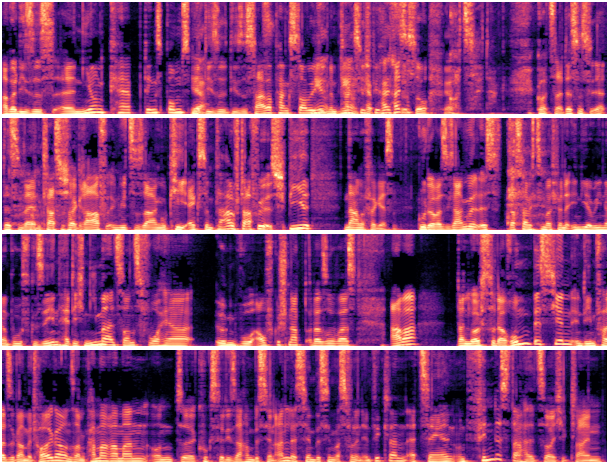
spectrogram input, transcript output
aber dieses äh, Neon Cap-Dingsbums ja. mit diese, diese Cyberpunk-Story, die in einem Taxi spielt, heißt, heißt es so? Ja. Gott sei Dank. Gott sei Dank, das ist, das wäre ein klassischer Graph, irgendwie zu sagen, okay, exemplarisch dafür ist Spiel, Name vergessen. Gut, aber was ich sagen will, ist, das habe ich zum Beispiel in der Indie-Arena-Booth gesehen, hätte ich niemals sonst vorher irgendwo aufgeschnappt oder sowas, aber dann läufst du da rum ein bisschen, in dem Fall sogar mit Holger, unserem Kameramann, und äh, guckst dir die Sache ein bisschen an, lässt dir ein bisschen was von den Entwicklern erzählen und findest da halt solche kleinen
